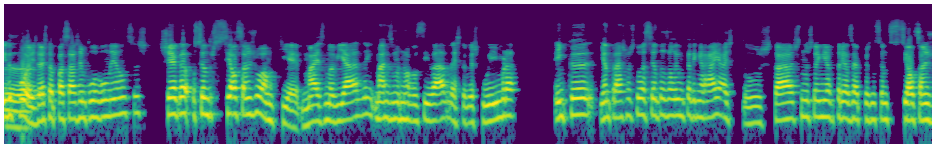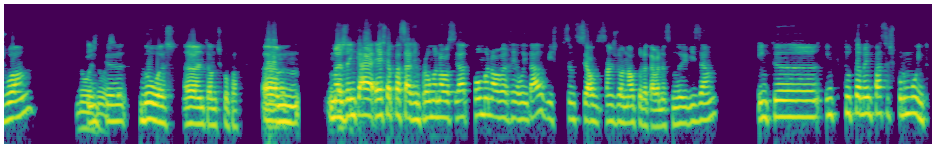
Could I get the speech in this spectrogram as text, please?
E depois uh... desta passagem pelo Bolonenses, chega o Centro Social São João, que é mais uma viagem, mais uma nova cidade, desta vez Coimbra, em que, entre aspas, tu assentas ali um bocadinho a raiais. Tu estás, se não estou em erro, três épocas no Centro Social São João. Duas, duas. Que, duas, uh, então, desculpa. Um, mas em que há esta passagem para uma nova cidade, para uma nova realidade, visto que o Centro Social São João na altura estava na segunda divisão, em que, em que tu também passas por muito,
